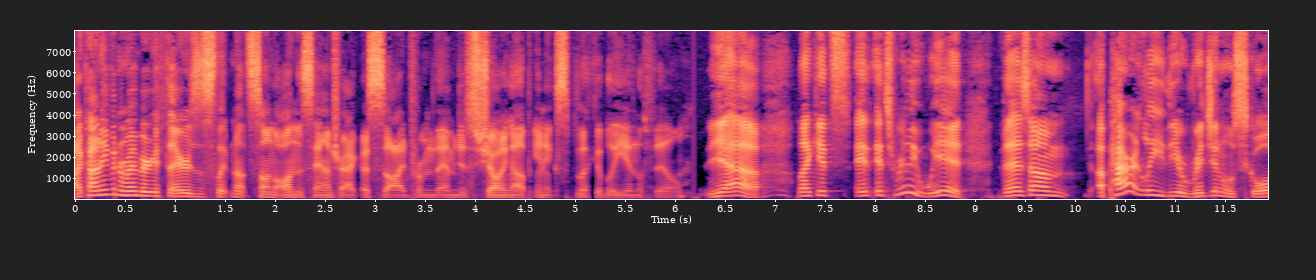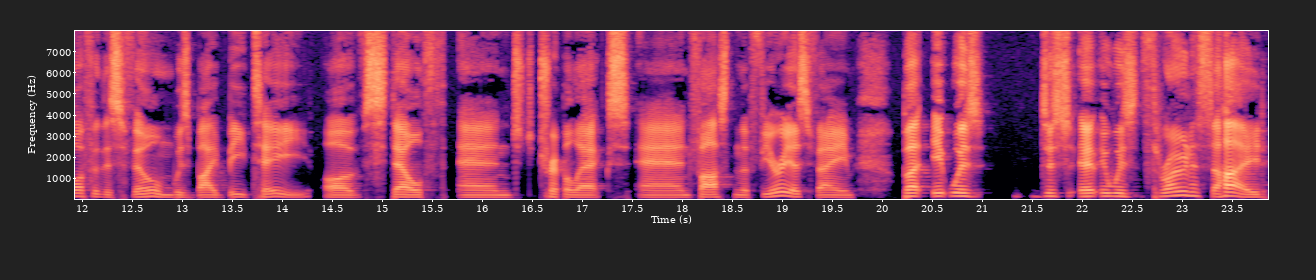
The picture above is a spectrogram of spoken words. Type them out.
I can't even remember if there is a Slipknot song on the soundtrack aside from them just showing up inexplicably in the film. Yeah, like it's it, it's really weird. There's um apparently the original score for this film was by BT of Stealth and Triple X and Fast and the Furious fame, but it was just it, it was thrown aside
